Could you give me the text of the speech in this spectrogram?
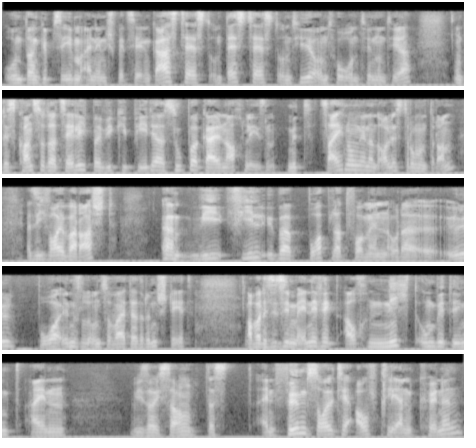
und dann gibt es eben einen speziellen Gastest und Testtest und hier und ho und hin und her. Und das kannst du tatsächlich bei Wikipedia super geil nachlesen. Mit Zeichnungen und alles drum und dran. Also ich war überrascht. ähm, wie viel über Bohrplattformen oder äh, Ölbohrinsel und so weiter drin steht. Aber das ist im Endeffekt auch nicht unbedingt ein, wie soll ich sagen, das, ein Film sollte aufklären können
